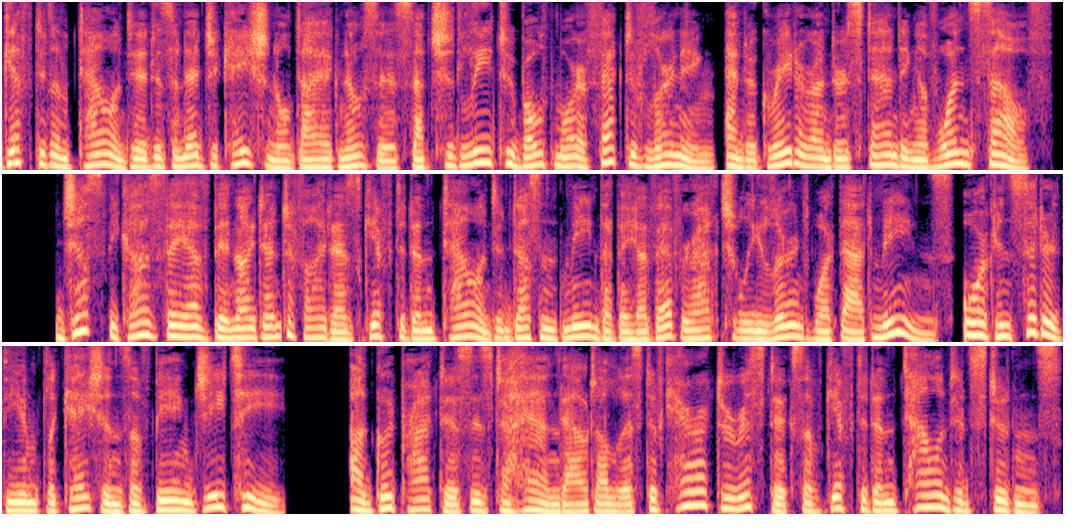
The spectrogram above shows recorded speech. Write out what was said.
Gifted and talented is an educational diagnosis that should lead to both more effective learning and a greater understanding of oneself. Just because they have been identified as gifted and talented doesn't mean that they have ever actually learned what that means or considered the implications of being GT. A good practice is to hand out a list of characteristics of gifted and talented students.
